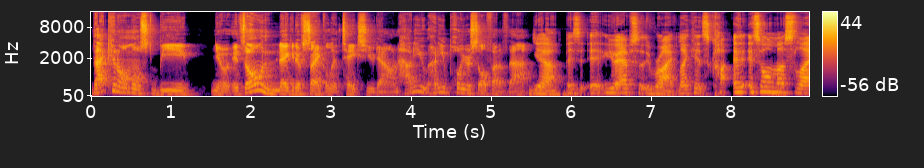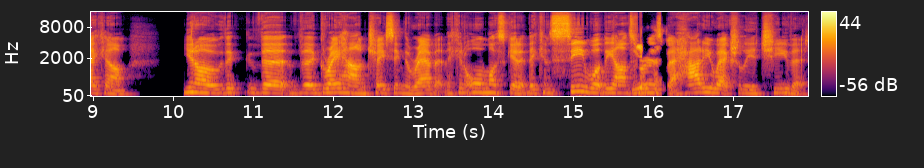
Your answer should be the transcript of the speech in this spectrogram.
that can almost be you know its own negative cycle it takes you down. How do you how do you pull yourself out of that? Yeah it, you're absolutely right. Like it's it's almost like um you know the the the greyhound chasing the rabbit. They can almost get it. They can see what the answer yeah. is but how do you actually achieve it?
